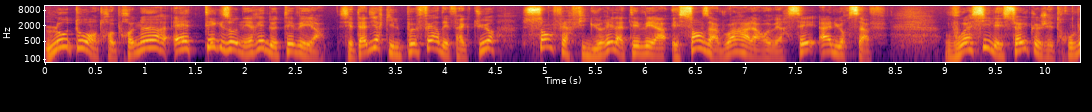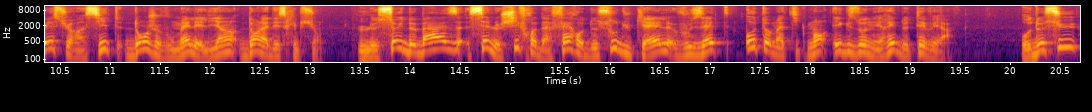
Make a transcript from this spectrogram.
l'auto-entrepreneur est exonéré de TVA, c'est-à-dire qu'il peut faire des factures sans faire figurer la TVA et sans avoir à la reverser à l'URSSAF. Voici les seuils que j'ai trouvés sur un site dont je vous mets les liens dans la description. Le seuil de base, c'est le chiffre d'affaires au-dessous duquel vous êtes automatiquement exonéré de TVA. Au-dessus,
